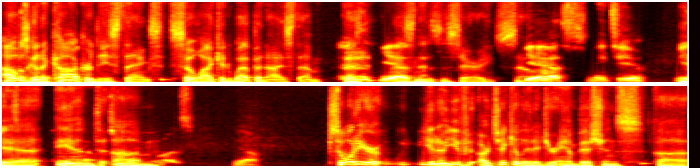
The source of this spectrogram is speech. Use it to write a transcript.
I was gonna conquer these things so I could weaponize them as, Yes. as necessary. So Yes, me too. Me yeah, think and that's what it um, yeah. So what are your you know you've articulated your ambitions uh,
